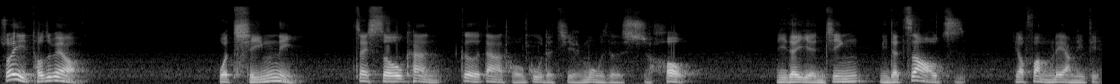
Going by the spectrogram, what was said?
所以，投资朋友，我请你在收看各大投顾的节目的时候，你的眼睛、你的罩子要放亮一点，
